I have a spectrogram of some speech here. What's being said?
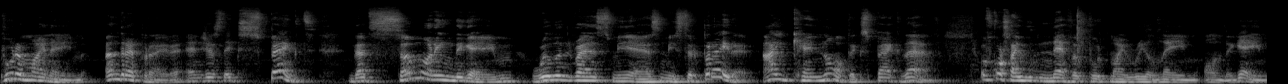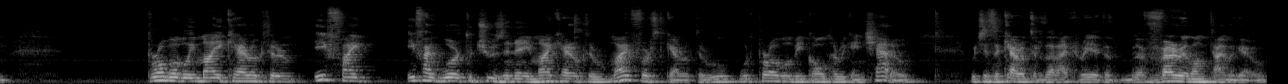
put in my name, Andre Pereira, and just expect that someone in the game will address me as Mr. Pereira. I cannot expect that. Of course, I would never put my real name on the game. Probably my character, if I if I were to choose a name, my character, my first character would, would probably be called Hurricane Shadow which is a character that I created a very long time ago.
